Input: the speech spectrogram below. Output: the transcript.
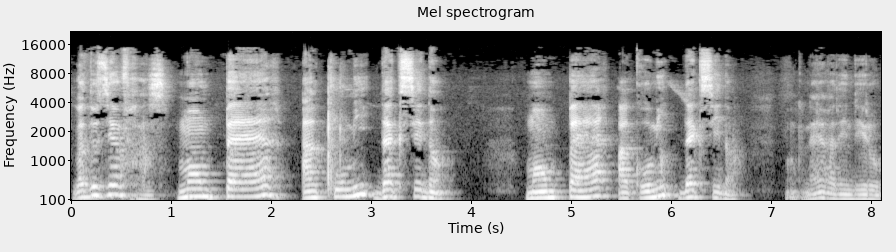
La deuxième phrase. Mon père a commis d'accident. Mon père a commis d'accident. Donc, on va dire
